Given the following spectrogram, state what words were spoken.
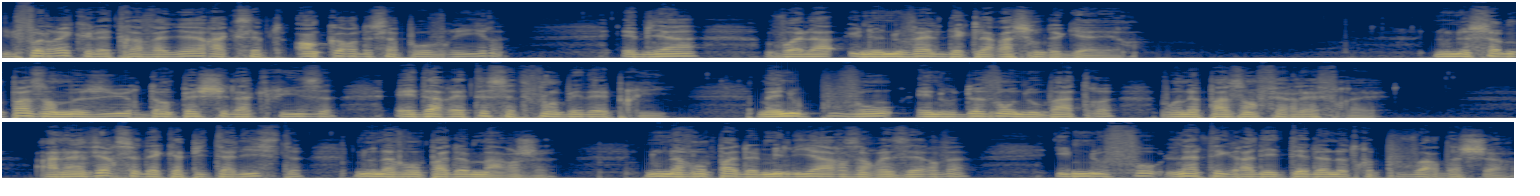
Il faudrait que les travailleurs acceptent encore de s'appauvrir. Eh bien, voilà une nouvelle déclaration de guerre. Nous ne sommes pas en mesure d'empêcher la crise et d'arrêter cette flambée des prix mais nous pouvons et nous devons nous battre pour ne pas en faire les frais. À l'inverse des capitalistes, nous n'avons pas de marge, nous n'avons pas de milliards en réserve, il nous faut l'intégralité de notre pouvoir d'achat.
